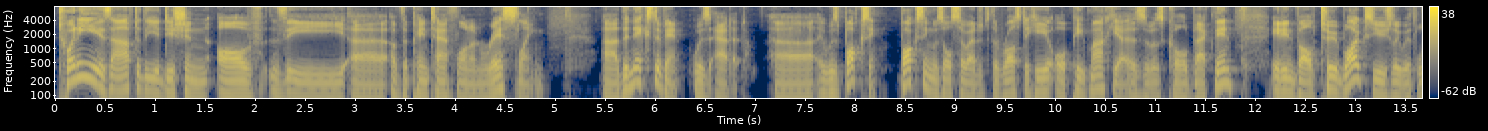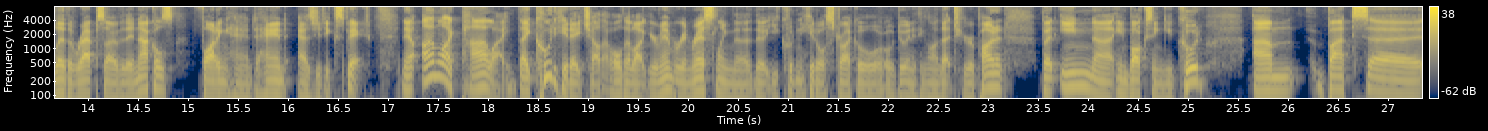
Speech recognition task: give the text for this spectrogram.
20 years after the addition of the uh, of the pentathlon and wrestling, uh, the next event was added. Uh, it was boxing. Boxing was also added to the roster here, or pygmachia as it was called back then. It involved two blokes, usually with leather wraps over their knuckles, fighting hand to hand as you'd expect. Now, unlike parlay, they could hit each other. Although, like you remember in wrestling, the, the you couldn't hit or strike or, or, do anything like that to your opponent. But in uh, in boxing, you could. Um, but uh,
